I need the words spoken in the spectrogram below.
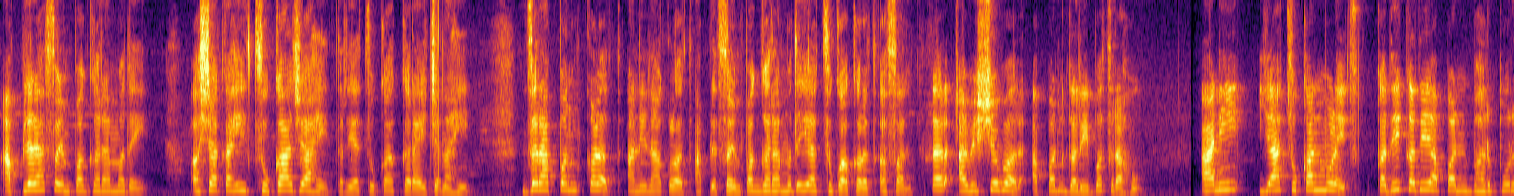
आपल्याला स्वयंपाकघरामध्ये अशा काही चुका ज्या आहेत तर या चुका करायच्या नाही. जर आपण कळत आणि नाकळत आपल्या स्वयंपाकघरामध्ये या चुका करत असाल तर आयुष्यभर आपण गरीबच राहू. आणि या चुकांमुळेच कधीकधी आपण भरपूर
